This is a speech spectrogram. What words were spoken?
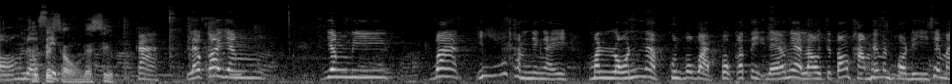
2เหลือทุบไป10สองเหลือสิบค่ะ แล้วก็ยังยังมีว่าอีทำยังไง มันล้นน่ะคุณประวัติปกติแล้วเนี่ยเราจะต้องทำให้มันพอดีใช่ไหม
